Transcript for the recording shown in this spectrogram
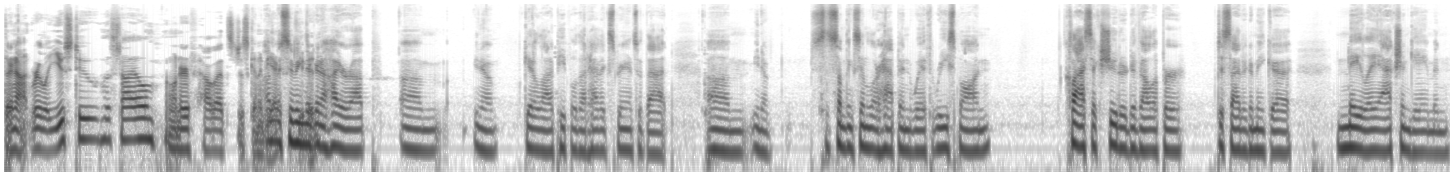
they're not really used to the style. I wonder if how that's just going to be. I'm assuming they're going to hire up, um, you know, get a lot of people that have experience with that. Um, you know, something similar happened with Respawn. Classic shooter developer decided to make a melee action game and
